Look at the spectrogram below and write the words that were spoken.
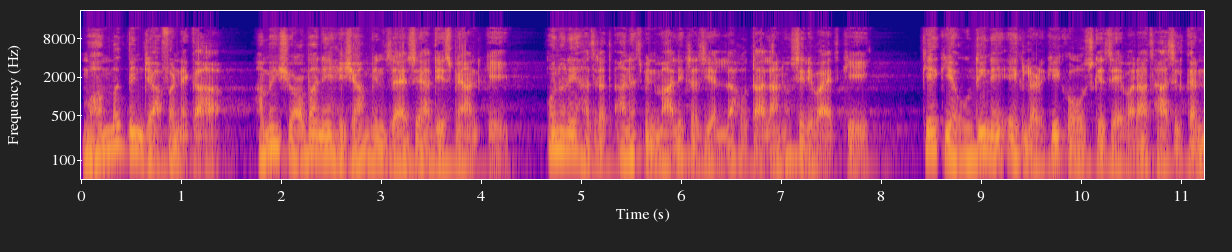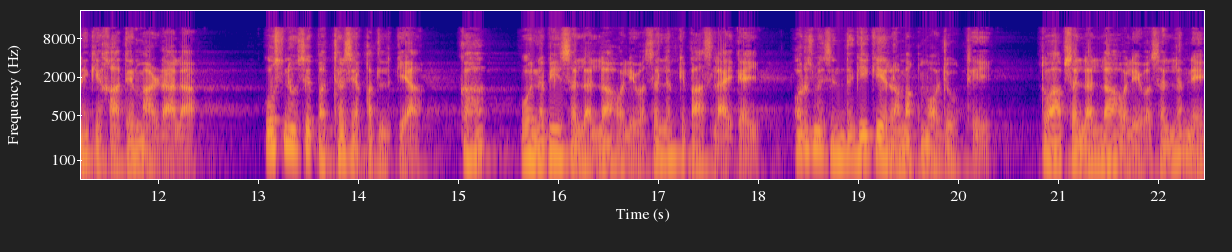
محمد بن جعفر نے کہا، ہمیں شعبہ نے ہشام بن زید سے حدیث بیان کی۔ انہوں نے حضرت انس بن مالک رضی اللہ تعالیٰ عنہ سے روایت کی کہ ایک یہودی نے ایک لڑکی کو اس کے زیورات حاصل کرنے کی خاطر مار ڈالا۔ اس نے اسے پتھر سے قتل کیا۔ کہا، وہ نبی صلی اللہ علیہ وسلم کے پاس لائی گئی اور اس میں زندگی کی رمق موجود تھی۔ تو آپ صلی اللہ علیہ وسلم نے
